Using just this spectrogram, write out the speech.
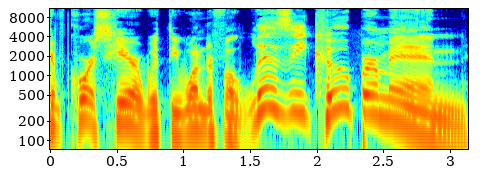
of course, here with the wonderful Lizzy Cooperman.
